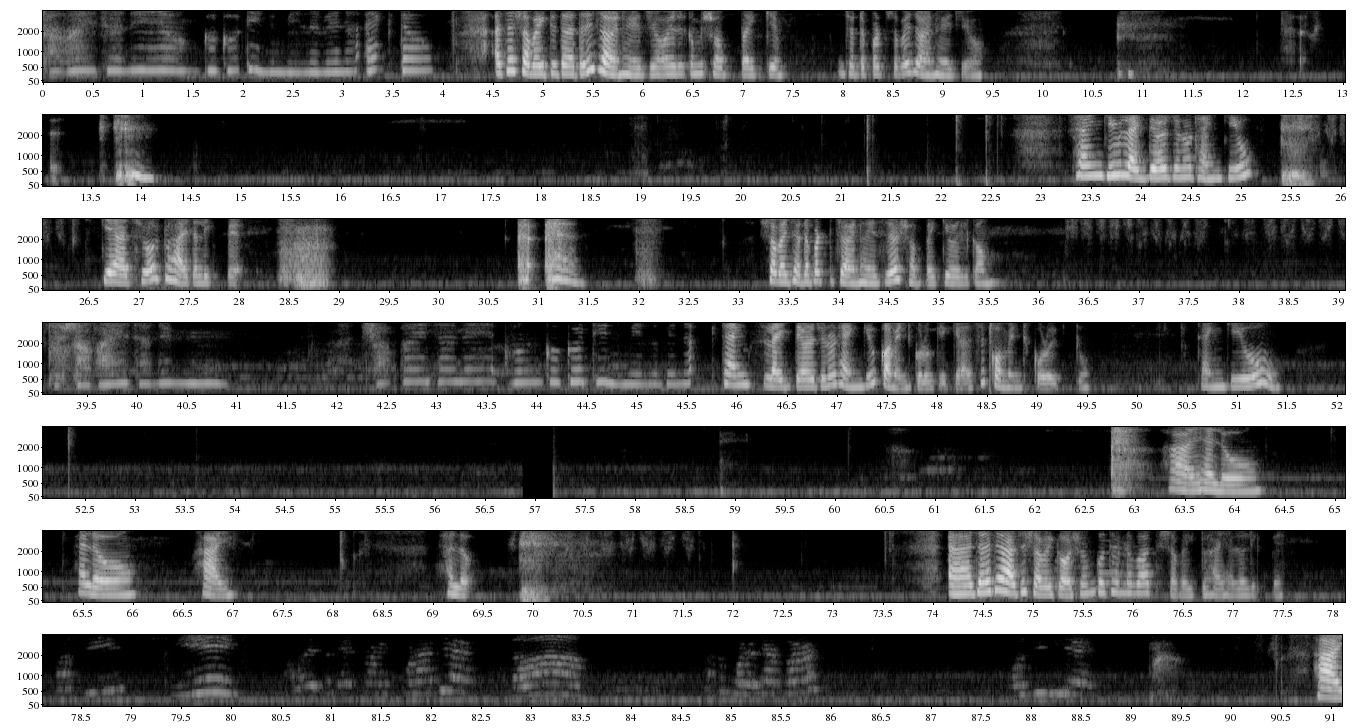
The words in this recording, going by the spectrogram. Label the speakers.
Speaker 1: সবাই জানে অঙ্ক কঠিন, মিলবে না আচ্ছা সবাই একটু তাড়াতাড়ি জয়েন হয়ে যেও। ওয়েলকাম সবাইকে। ঝটাপট সবাই জয়েন হয়ে যেও। থ্যাংক ইউ লাইক দেওয়ার জন্য থ্যাংক ইউ কে আছো? একটু হাইটা লিখবে। সবাই ঝটাপট জয়েন হয়েছে, সবাইকে ওয়েলকাম তো সবাই জানে সবাই জানে অঙ্ক কঠিন মিলবে না। থ্যাঙ্কস লাইক দেওয়ার জন্য থ্যাংক ইউ কমেন্ট করো কে কে আছে কমেন্ট করো একটু। Thank you hi hello hello hi hello যারা যারা আছে, সবাইকে অসংখ্য ধন্যবাদ। সবাই একটু হাই হ্যালো লিখবে। হাই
